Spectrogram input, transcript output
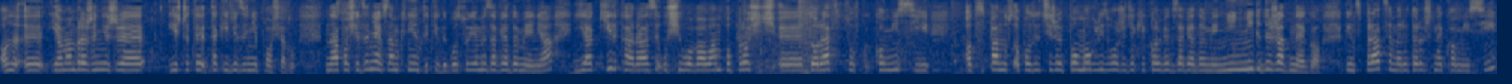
On, e, ja mam wrażenie, że jeszcze te, takiej wiedzy nie posiadł. Na posiedzeniach zamkniętych, kiedy głosujemy zawiadomienia, ja kilka razy usiłowałam poprosić e, doradców komisji od panów z opozycji, żeby pomogli złożyć jakiekolwiek zawiadomienie. Nigdy żadnego. Więc prace merytoryczne komisji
